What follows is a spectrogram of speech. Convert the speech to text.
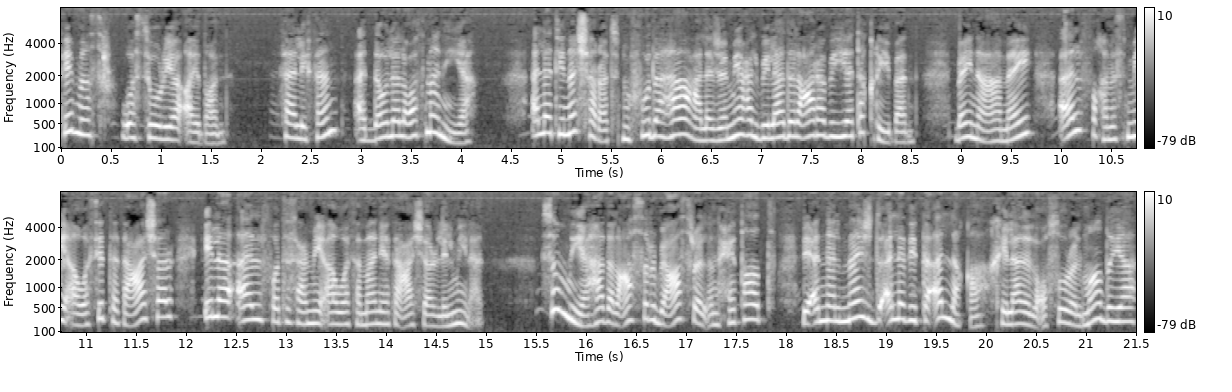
في مصر وسوريا أيضا. ثالثا الدولة العثمانية التي نشرت نفوذها على جميع البلاد العربية تقريبا بين عامي 1516 إلى 1918 للميلاد. سمي هذا العصر بعصر الانحطاط لأن المجد الذي تألق خلال العصور الماضية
